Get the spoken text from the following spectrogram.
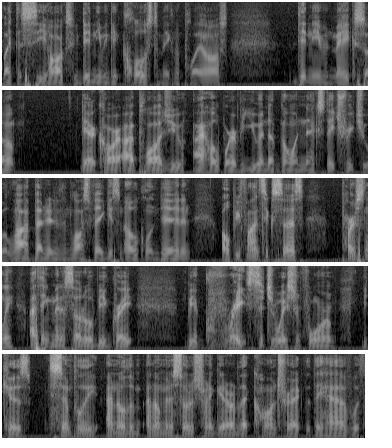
like the Seahawks, who didn't even get close to making the playoffs didn't even make. So, Derek Carr, I applaud you. I hope wherever you end up going next, they treat you a lot better than Las Vegas and Oakland did, and I hope you find success. Personally, I think Minnesota will be a great, be a great situation for him because simply, I know the I know Minnesota's trying to get out of that contract that they have with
